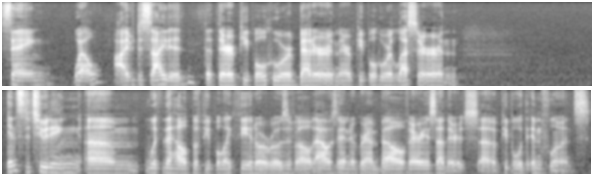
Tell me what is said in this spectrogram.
saying well, I've decided that there are people who are better and there are people who are lesser, and instituting, um, with the help of people like Theodore Roosevelt, Alexander Graham Bell, various others, uh, people with influence,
